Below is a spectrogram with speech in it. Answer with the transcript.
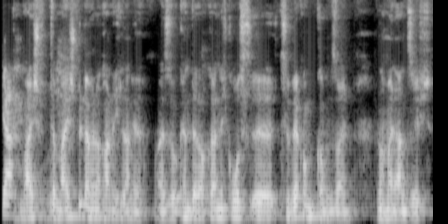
Ja, Der Mai, der Mai spielt aber noch gar nicht lange. Also kann der doch gar nicht groß äh, zur Wirkung gekommen sein, nach meiner Ansicht.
